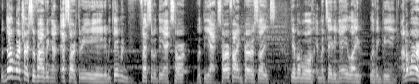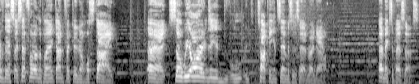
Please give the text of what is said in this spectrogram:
With no Metroid surviving on SR-388, it became infested with the X with the X, horrifying parasites capable of imitating any life living being. Unaware of this, I set foot on the planet, got infected, and almost died. Alright, so we are indeed talking in Samus's head right now. That makes the best sense.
